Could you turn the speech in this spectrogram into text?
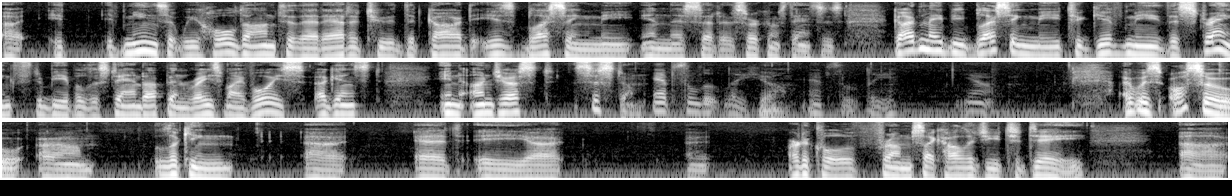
Uh, it it means that we hold on to that attitude that God is blessing me in this set of circumstances. God may be blessing me to give me the strength to be able to stand up and raise my voice against an unjust system. absolutely. Yeah. Absolutely. Yeah. I was also um, looking uh, at a, uh, uh, article from Psychology Today uh,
